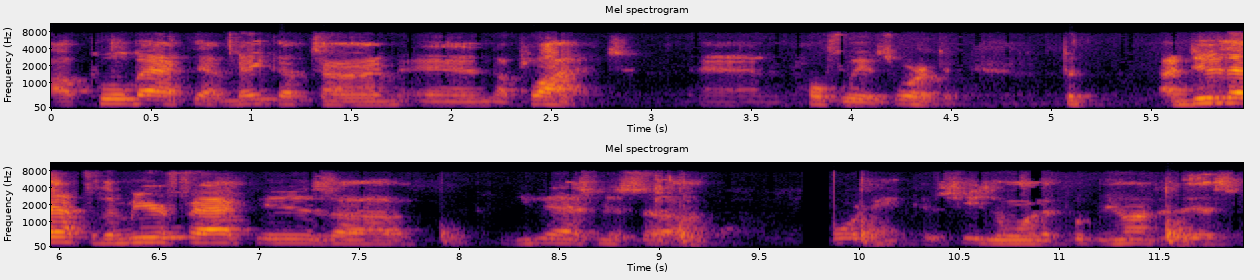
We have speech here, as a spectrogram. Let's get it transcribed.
I'll pull back that makeup time and apply it. And hopefully it's worth it. I do that for the mere fact is, uh, you can ask Miss, uh, Courtney, because she's the one that put me onto this.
